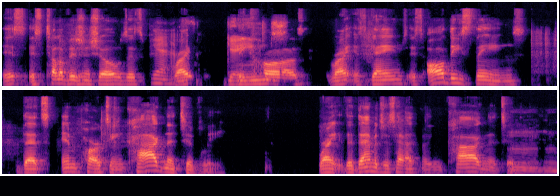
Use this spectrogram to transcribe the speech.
it's, it's television shows. It's yeah right? Games. Because right it's games it's all these things that's imparting cognitively right the damage is happening cognitively mm-hmm.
